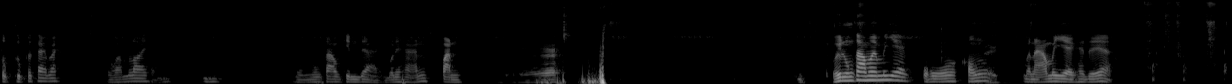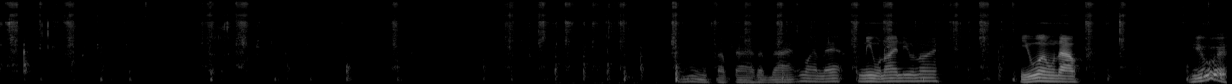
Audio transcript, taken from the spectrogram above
ตุบๆไปใส่ไปตรงความอร่อยเดี๋ยวลงเตากินได้ บริหารฟันเออเฮ้ยลุงตาไม่ไม่แยกโอ้โหของเฮ้ย มะนาวไม่แยกให้เลยอะอืมสับได้สับได้วันแล้วนิ้วน้อยนิ้วน้อยหิวอะลุงดาว หิวเว้ย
